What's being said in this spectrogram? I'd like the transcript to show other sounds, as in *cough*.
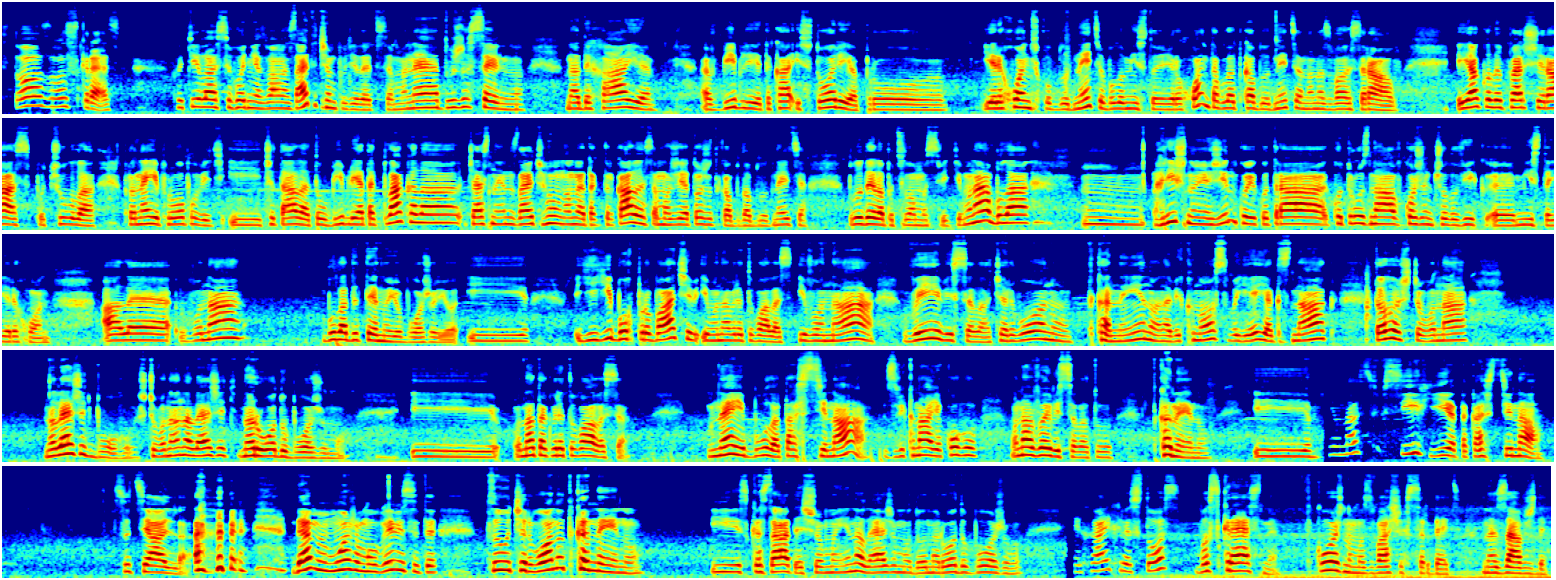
Христос Воскрес! Хотіла сьогодні з вами, знаєте, чим поділитися? Мене дуже сильно надихає в Біблії така історія про Єрихонську блудницю. Було місто Єрихонь, та була така блудниця, вона називалася Раав. І я коли перший раз почула про неї проповідь і читала то в Біблії, я так плакала. Чесно, я не знаю, чому вона мене так торкалася. Може, я теж така була блудниця, блудила по цілому світі. Вона була грішною жінкою, котра, котру знав кожен чоловік е, міста Єрихон. Але вона була дитиною Божою. І її Бог пробачив, і вона врятувалась. І вона вивісила червону тканину на вікно своє як знак того, що вона належить Богу, що вона належить народу Божому. І вона так врятувалася. В неї була та стіна, з вікна якого вона вивісила ту тканину. І, і в нас всіх є така стіна соціальна, *laughs* де ми можемо вивісити цю червону тканину і сказати, що ми належимо до народу Божого. Нехай Христос воскресне в кожному з ваших сердець назавжди.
